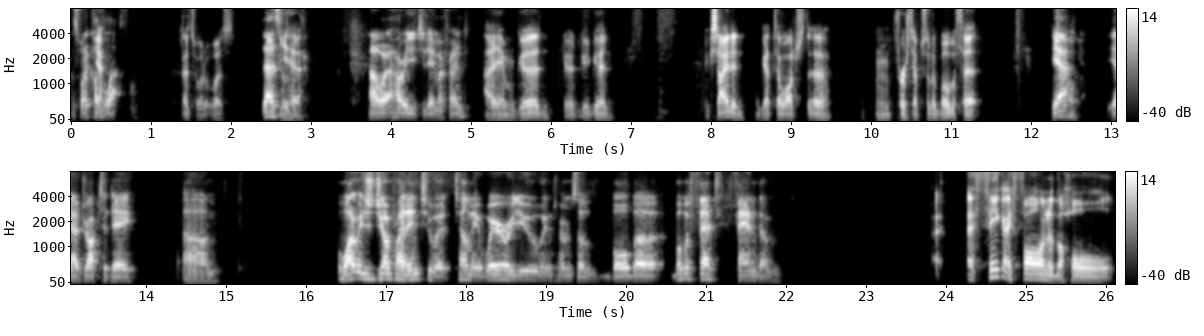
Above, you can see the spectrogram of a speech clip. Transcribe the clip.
That's what I called Yeah. the last one. That's what it was. That's what it Yeah, was. How, how are you today, my friend? I am good. Good, good, good. Excited. I got to watch the mm, first episode of Boba Fett. Yeah, So, yeah, drop today. Um, why don't we just jump right into it? Tell me, where are you in terms of Boba Boba Fett fandom? I think I fall under the whole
